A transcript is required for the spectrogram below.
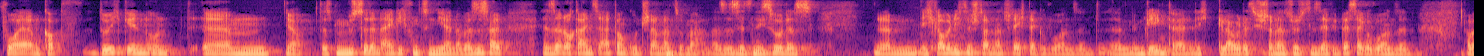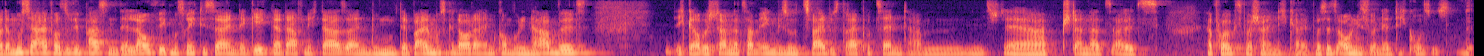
vorher im Kopf durchgehen und ähm, ja, das müsste dann eigentlich funktionieren. Aber es ist halt, es ist halt auch gar nicht so einfach, einen guten Standard zu machen. Also es ist jetzt nicht so, dass ich glaube nicht, dass Standards schlechter geworden sind. Ähm, Im Gegenteil, ich glaube, dass die Standardschützen sehr viel besser geworden sind. Aber da muss ja einfach so viel passen. Der Laufweg muss richtig sein, der Gegner darf nicht da sein, du, der Ball muss genau dahin kommen, wo du ihn haben willst. Ich glaube, Standards haben irgendwie so zwei bis drei Prozent haben äh, Standards als Erfolgswahrscheinlichkeit, was jetzt auch nicht so unendlich groß ist. Nee,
